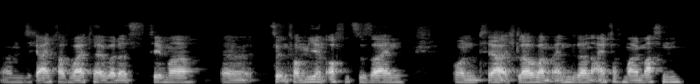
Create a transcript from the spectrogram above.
ähm, sich einfach weiter über das Thema äh, zu informieren, offen zu sein. Und ja, ich glaube, am Ende dann einfach mal machen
